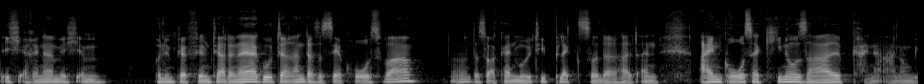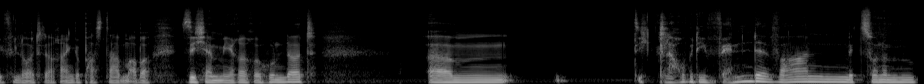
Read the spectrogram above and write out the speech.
Ich erinnere mich im Olympia-Filmtheater, naja gut, daran, dass es sehr groß war. Das war kein Multiplex, sondern halt ein, ein großer Kinosaal. Keine Ahnung, wie viele Leute da reingepasst haben, aber sicher mehrere hundert. Ähm, ich glaube, die Wände waren mit so einem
